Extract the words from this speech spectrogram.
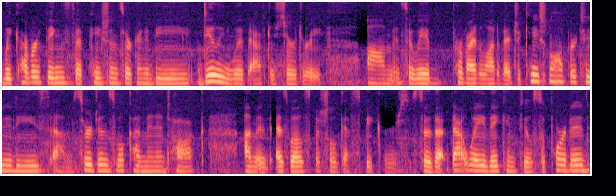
we cover things that patients are going to be dealing with after surgery. Um, and so we provide a lot of educational opportunities. Um, surgeons will come in and talk um, as well as special guest speakers. So that, that way they can feel supported.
